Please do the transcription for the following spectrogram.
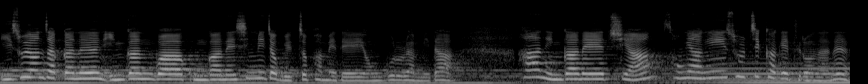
이소연 작가는 인간과 공간의 심리적 밀접함에 대해 연구를 합니다. 한 인간의 취향, 성향이 솔직하게 드러나는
